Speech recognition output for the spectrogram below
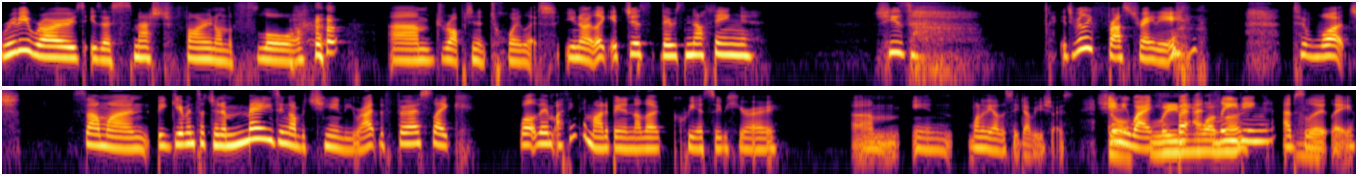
Ruby Rose is a smashed phone on the floor, um, dropped in a toilet. You know, like it's just there's nothing. She's. It's really frustrating to watch someone be given such an amazing opportunity. Right, the first like, well, there I think there might have been another queer superhero um, in one of the other CW shows. Sure. Anyway, Leading but, uh, one, though? leading absolutely,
